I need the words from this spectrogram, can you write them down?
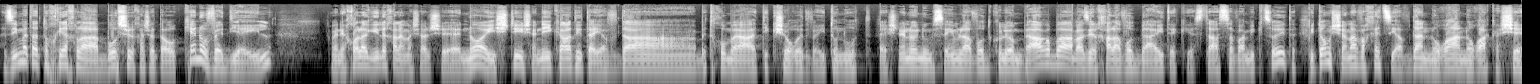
אז אם אתה תוכיח לבוס שלך שאתה כן עובד יעיל, ואני יכול להגיד לך למשל שנועה אשתי, שאני הכרתי אותה, היא עבדה בתחום התקשורת והעיתונות. שנינו היינו מסיימים לעבוד כל יום בארבע, ואז היא הלכה לעבוד בהייטק, היא עשתה הסבה מקצועית. פתאום שנה וחצי עבדה נורא נורא קשה,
